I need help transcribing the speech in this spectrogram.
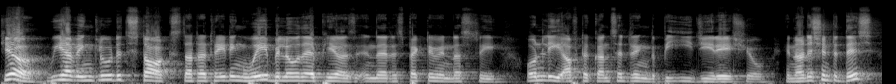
Here, we have included stocks that are trading way below their peers in their respective industry only after considering the PEG ratio. In addition to this,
